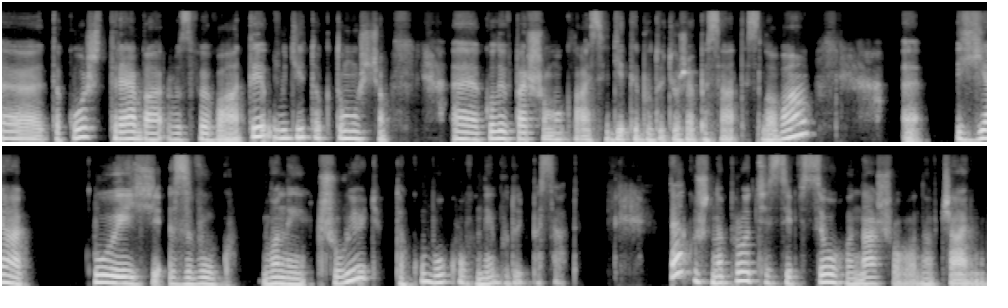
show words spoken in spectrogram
е, також треба розвивати у діток, тому що е, коли в першому класі діти будуть уже писати слова, е, який звук вони чують, таку букву вони будуть писати. Також на протязі всього нашого навчального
